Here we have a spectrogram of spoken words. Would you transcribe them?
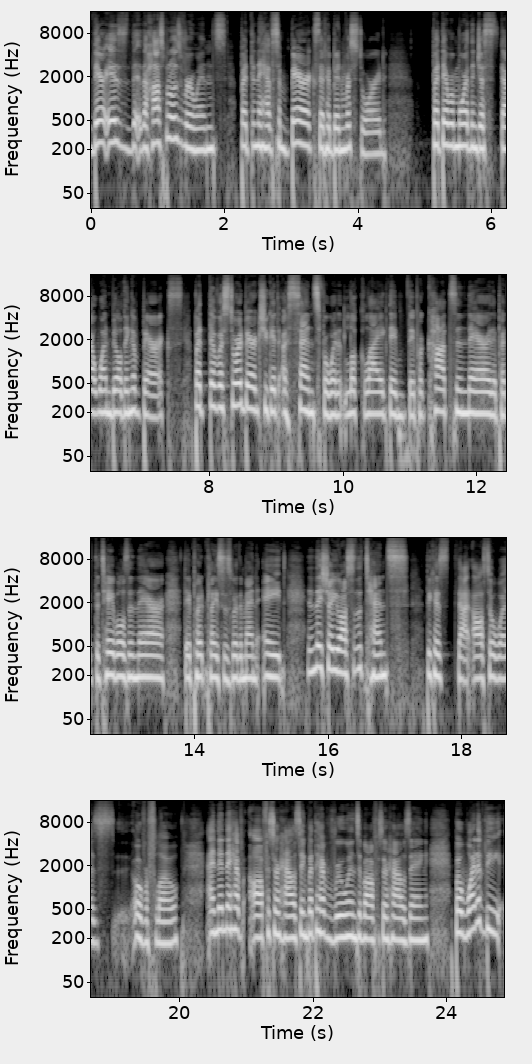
there is the, the hospital is ruins, but then they have some barracks that have been restored. But there were more than just that one building of barracks. But the restored barracks, you get a sense for what it looked like. They they put cots in there, they put the tables in there, they put places where the men ate, and they show you also the tents because that also was overflow. And then they have officer housing, but they have ruins of officer housing. But one of the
